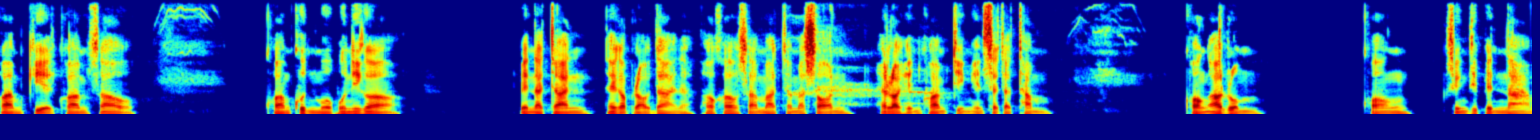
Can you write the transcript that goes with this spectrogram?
ความเกลียดความเศร้า ความขุ่นมัวพวกนี้ก็เป็นอาจารย์ให้กับเราได้นะ เพราะเขาสามารถจะมาสอนให้เราเห็นความจริงเห็นสัจธรรม ของอารมณ์ของสิ่งที่เป็นนาม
